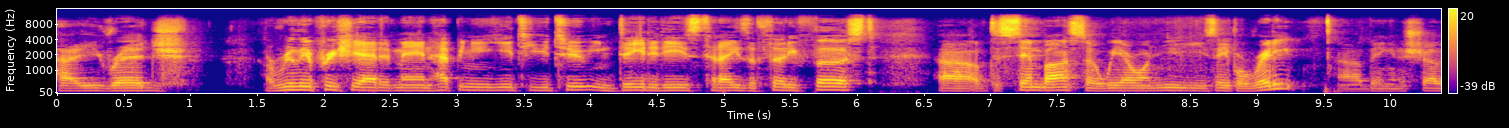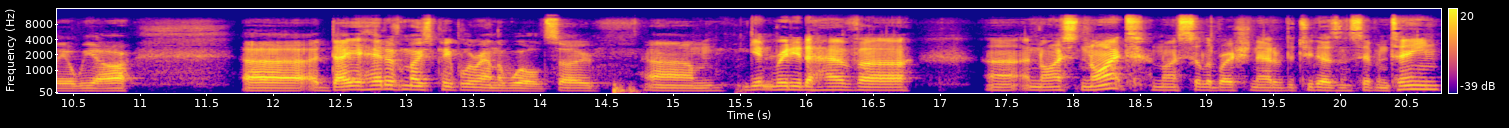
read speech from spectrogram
Hey, Reg. I really appreciate it, man. Happy New Year to you too. Indeed, it is. Today is the 31st uh, of December, so we are on New Year's Eve already. Uh, being in Australia, we are uh, a day ahead of most people around the world. So, um, getting ready to have uh, uh, a nice night, a nice celebration out of the 2017.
